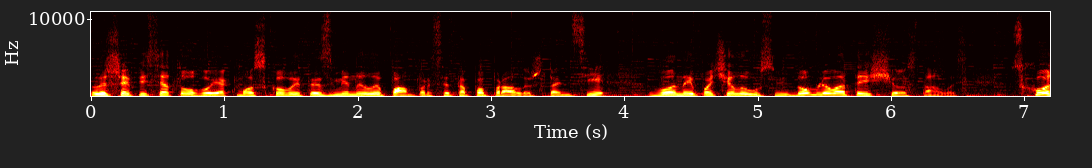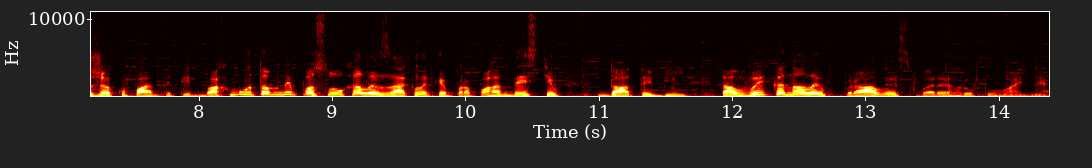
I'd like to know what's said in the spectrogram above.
Лише після того, як московити змінили памперси та попрали штанці, вони почали усвідомлювати, що сталося. Схоже, окупанти під Бахмутом не послухали заклики пропагандистів дати бій та виконали вправи з перегрупування.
